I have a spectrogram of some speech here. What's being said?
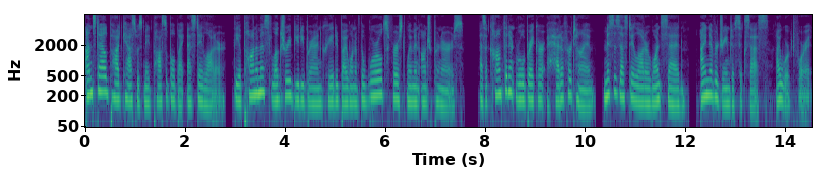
Unstyled podcast was made possible by Estee Lauder, the eponymous luxury beauty brand created by one of the world's first women entrepreneurs. As a confident rule breaker ahead of her time, Mrs. Estee Lauder once said, I never dreamed of success. I worked for it.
